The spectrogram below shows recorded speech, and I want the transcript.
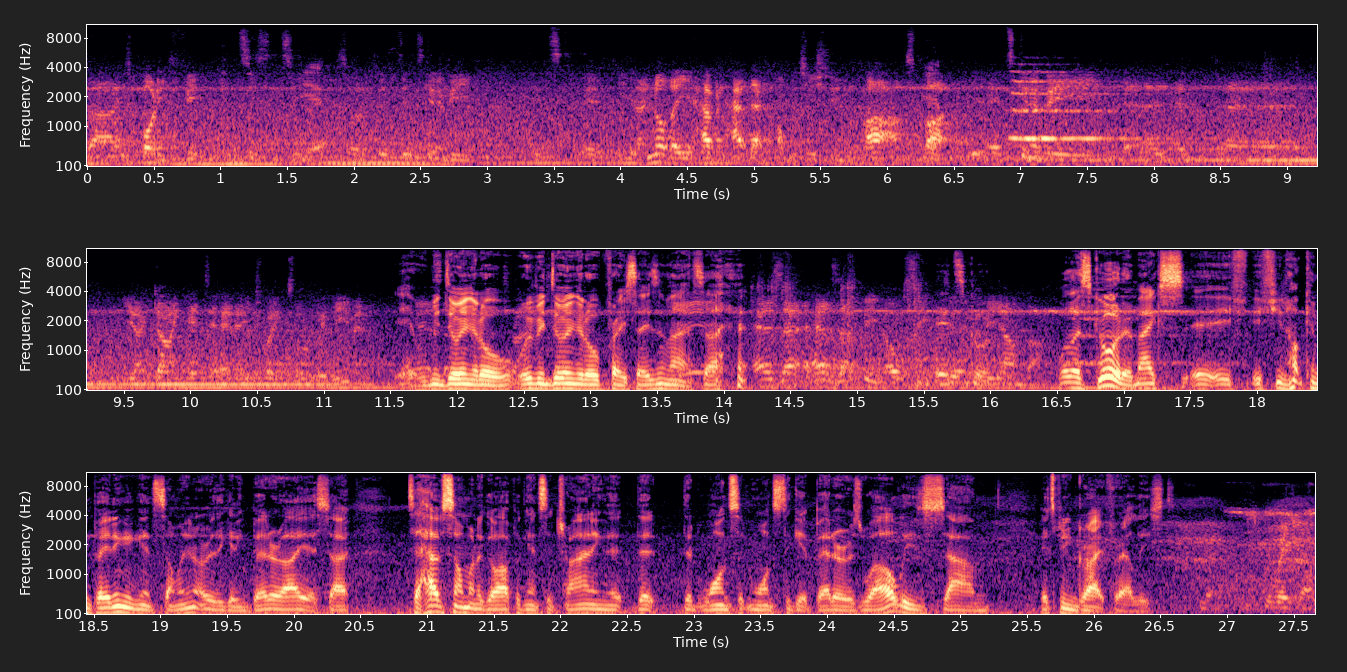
uh, his body fit and consistency. Yeah. Sort of, it, it's going to be, it's it, you know, not that you haven't had that competition in the past, but it's going to be, uh, uh, you know, going head to head each week sort of with him. Yeah, we've been doing it all. We've been doing it all pre-season, mate. So. How's that? How's that been? Obviously, It's good. Well, it's good. It makes if, if you're not competing against someone, you're not really getting better, are you? So to have someone to go up against a training that, that, that wants it and wants to get better as well is um, it's been great for our list. Yeah, the week off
